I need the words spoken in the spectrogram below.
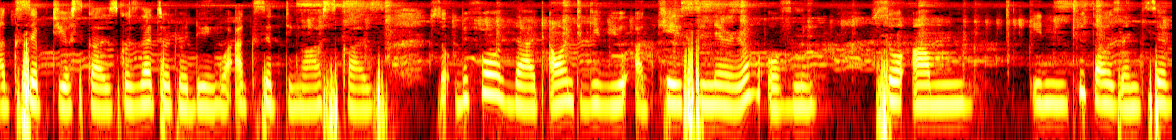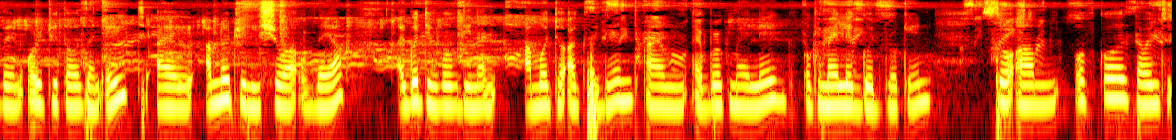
accept your scars because that's what we're doing. We're accepting our scars. So before that i want to give you a case scenario of me. So um in 2007 or 2008 i i'm not really sure of the year i got involved in an, a motor accident and i broke my leg. Okay my leg got broken. So um of course i went to,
